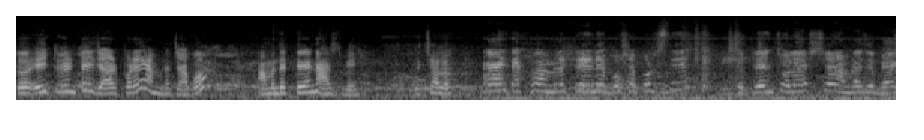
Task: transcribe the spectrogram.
তো এই ট্রেনটাই যাওয়ার পরে আমরা যাব। আমাদের ট্রেন আসবে। তো চলো। গাইজ দেখো, আমরা ট্রেনে বসে পড়ছি। তো ট্রেন চলে আসছে। আমরা যে ব্যাগ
